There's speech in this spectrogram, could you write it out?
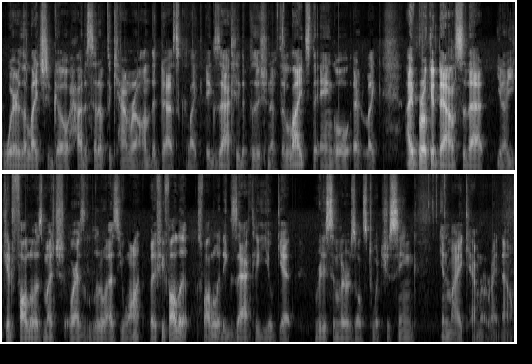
where the light should go, how to set up the camera on the desk, like exactly the position of the lights, the angle. Like I broke it down so that you know you could follow as much or as little as you want. But if you follow it, follow it exactly, you'll get really similar results to what you're seeing in my camera right now.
